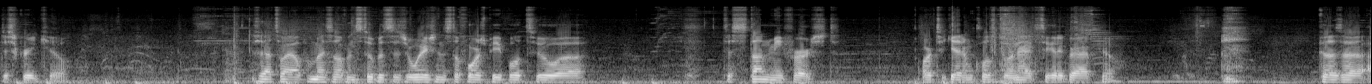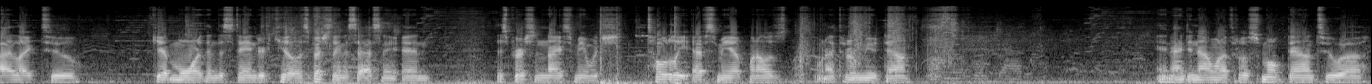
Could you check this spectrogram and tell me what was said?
discreet kill. So that's why I'll put myself in stupid situations to force people to uh, to stun me first, or to get them close to an edge to get a grab kill. Because uh, I like to get more than the standard kill, especially in Assassinate, and this person knifes me, which totally f's me up when I was when I threw mute down. And I did not want to throw smoke down to, uh,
